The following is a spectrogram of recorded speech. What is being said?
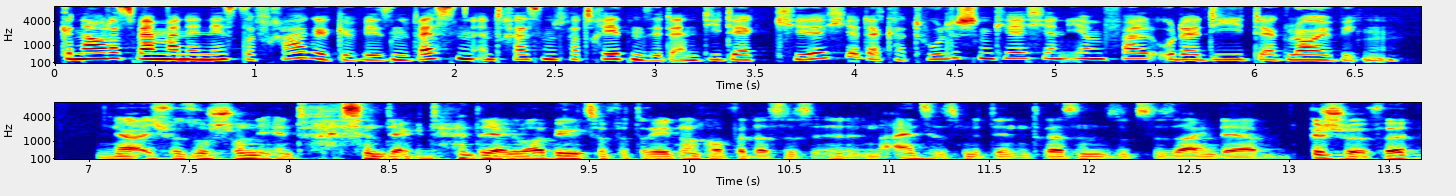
Genau das wäre meine nächste Frage gewesen. Wessen Interessen vertreten Sie denn? Die der Kirche, der katholischen Kirche in Ihrem Fall oder die der Gläubigen? Ja, ich versuche schon die Interessen der, der Gläubigen zu vertreten und hoffe, dass es in eins ist mit den Interessen sozusagen der Bischöfe.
